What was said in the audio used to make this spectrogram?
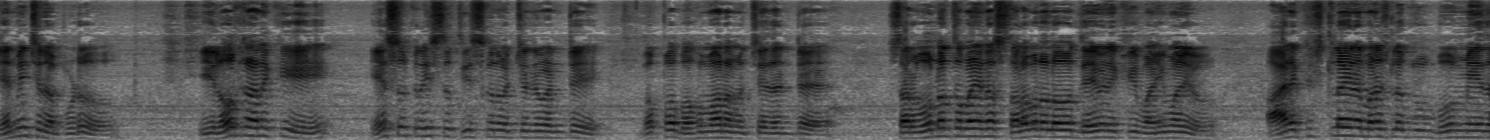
జన్మించినప్పుడు ఈ లోకానికి యేసుక్రీస్తు తీసుకుని వచ్చినటువంటి గొప్ప బహుమానం వచ్చేదంటే సర్వోన్నతమైన స్థలములలో దేవునికి మహిమయు ఆయన కృష్ణులైన మనుషులకు భూమి మీద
